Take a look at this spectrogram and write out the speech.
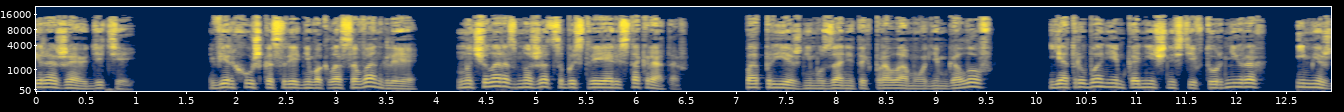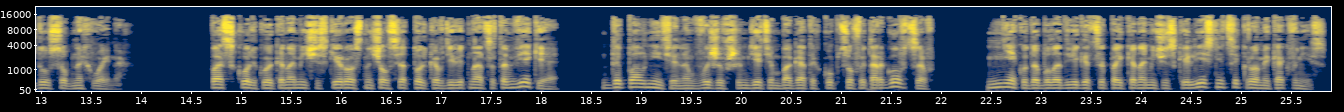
и рожают детей. Верхушка среднего класса в Англии начала размножаться быстрее аристократов, по-прежнему занятых проламыванием голов и отрубанием конечностей в турнирах и междуусобных войнах. Поскольку экономический рост начался только в XIX веке, дополнительным выжившим детям богатых купцов и торговцев некуда было двигаться по экономической лестнице, кроме как вниз.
